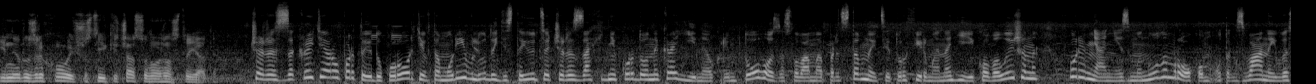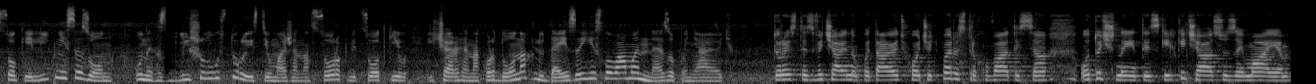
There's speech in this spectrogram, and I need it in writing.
і не розраховують, що стільки часу можна стояти. Через закриті аеропорти до курортів та морів люди дістаються через західні кордони країни. Окрім того, за словами представниці турфірми Надії Ковалишин, в порівнянні з минулим роком у так званий високий літній сезон у них збільшилось туристів майже на 40%. І черги на кордонах людей, за її словами, не зупиняють. Туристи, звичайно, питають, хочуть перестрахуватися, уточнити, скільки часу займає.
